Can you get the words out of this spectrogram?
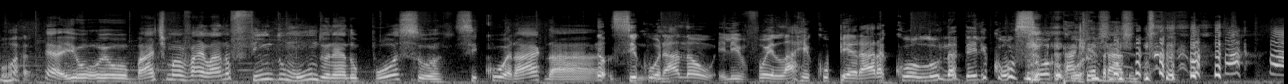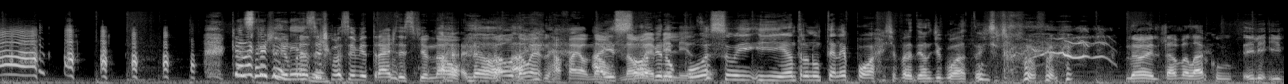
Porra. É, e o, e o Batman vai lá no fim do mundo, né? Do poço, se curar da. Não, se curar, não. Ele foi lá recuperar a coluna dele com o soco. Tá quebrado. Caraca, é as lembranças que você me traz desse filme. Não, Ah, não. não, não, é. Rafael, não, Aí não sobe é no beleza. poço e, e entra num teleporte pra dentro de Gotham de novo. Não, ele tava lá com. Ele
